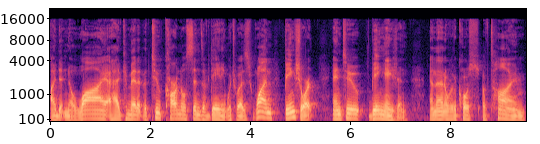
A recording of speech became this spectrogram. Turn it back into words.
I didn't know why. I had committed the two cardinal sins of dating, which was one, being short, and two, being Asian. And then over the course of time,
